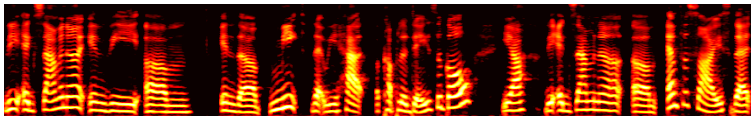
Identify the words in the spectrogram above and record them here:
The examiner in the um, in the meet that we had a couple of days ago, yeah, the examiner um, emphasized that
